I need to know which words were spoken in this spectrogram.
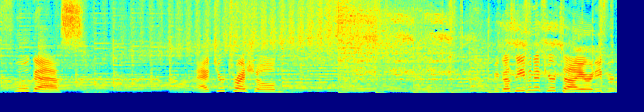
full gas at your threshold. Because even if you're tired, if you're,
